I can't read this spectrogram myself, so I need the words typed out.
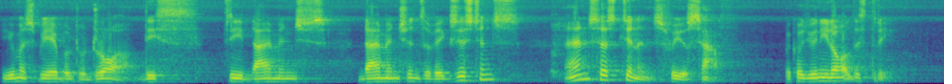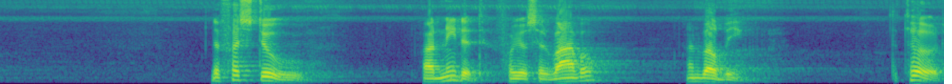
you must be able to draw these three dimensions, dimensions of existence and sustenance for yourself, because you need all these three. The first two are needed for your survival and well-being. The third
